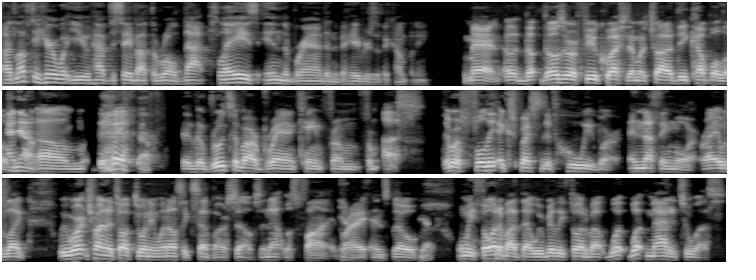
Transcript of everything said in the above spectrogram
I'd love to hear what you have to say about the role that plays in the brand and the behaviors of the company. Man, uh, th- those are a few questions. I'm going to try to decouple them. I know. Um, the roots of our brand came from from us. They were fully expressions of who we were and nothing more, right? It was like we weren't trying to talk to anyone else except ourselves, and that was fine, yeah. right? And so yeah. when we thought about that, we really thought about what what mattered to us.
